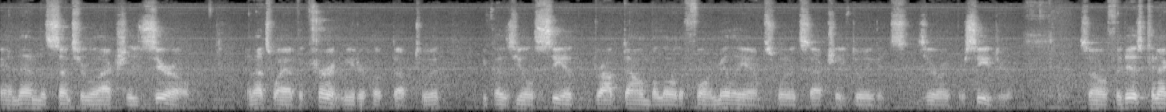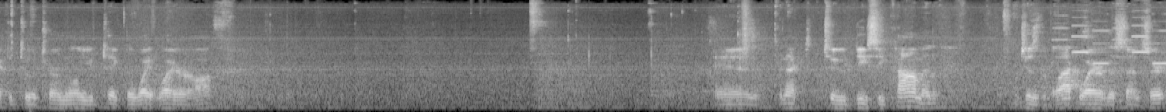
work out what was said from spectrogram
and then the sensor will actually zero. And that's why I have the current meter hooked up to it because you'll see it drop down below the 4 milliamps when it's actually doing its zeroing procedure. So if it is connected to a terminal you take the white wire off. And connect to DC common, which is the black wire of the sensor,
